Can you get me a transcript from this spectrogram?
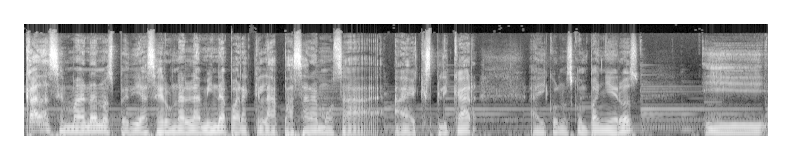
cada semana nos pedía hacer una lámina para que la pasáramos a, explicar ahí con los compañeros. Y,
